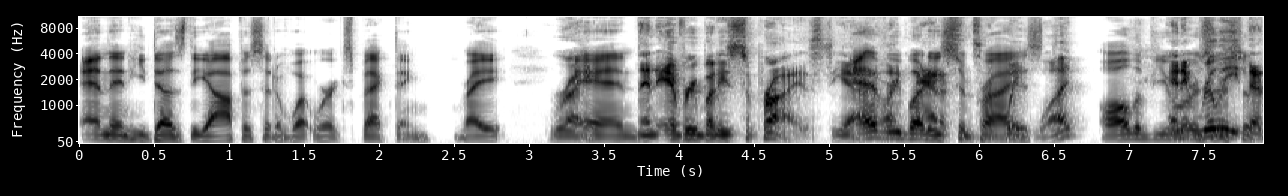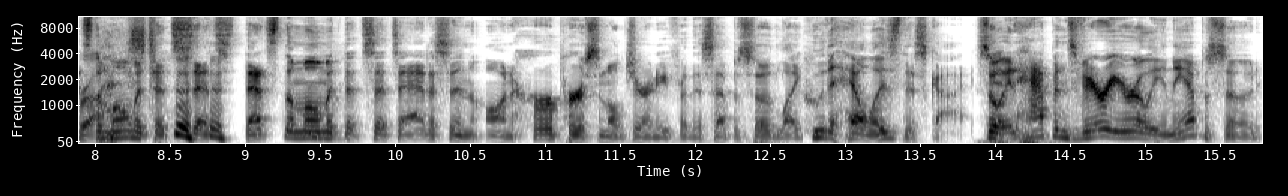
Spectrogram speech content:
And then he does the opposite of what we're expecting, right? Right. And- and everybody's surprised. Yeah. like Everybody's like, surprised. what? All the viewers and it really that's the moment that sets that's the moment that sets Addison on her personal journey for this episode like who the hell is this guy so it happens very early in the episode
